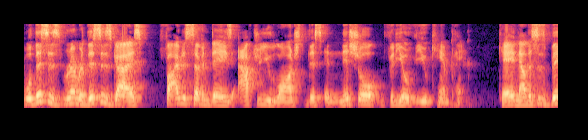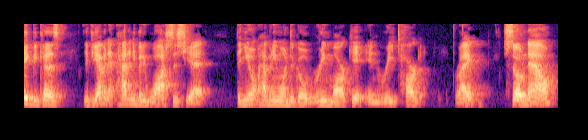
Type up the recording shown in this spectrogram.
well this is remember this is guys five to seven days after you launched this initial video view campaign. Okay, now this is big because if you haven't had anybody watch this yet Then you don't have anyone to go remarket and retarget right? So now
